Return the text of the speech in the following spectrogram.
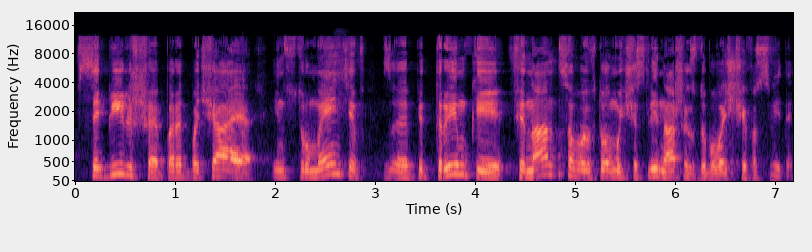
все більше передбачає інструментів е, підтримки фінансової, в тому числі наших здобувачів освіти.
